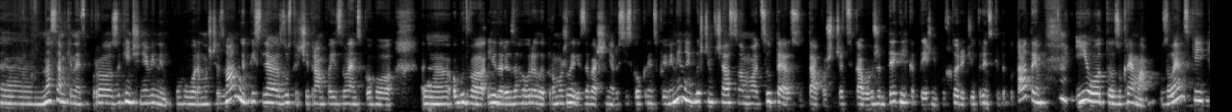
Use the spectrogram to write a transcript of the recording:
Е, На сам кінець про закінчення війни поговоримо ще з вами. Після зустрічі Трампа і Зеленського е, обидва лідери заговорили про можливість завершення російсько-української війни найближчим часом. Цю тезу також що цікаво, вже декілька тижнів повторюють українські депутати. І, от, зокрема, Зеленський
